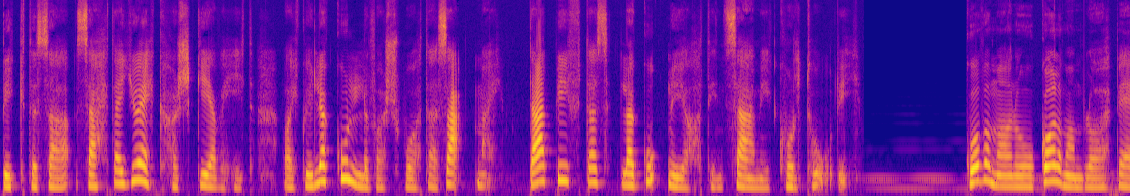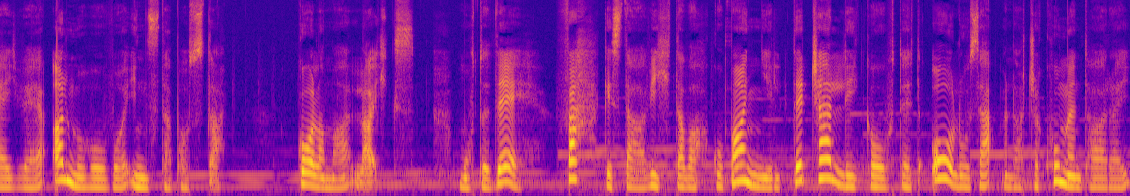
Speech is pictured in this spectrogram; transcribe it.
piktasa sähtä joekhas kievihit, vaikka kulvas vuota säämäi. Tää piftas la kunnijahtin saami kulttuuri. Kuovamaanu kolman bloa päivä almuhuvo instaposta. Kolma likes. Mutta te Vähkistä vihtavahku manjil te challi-kohteet Oulu sämmälatsa kommentaarai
